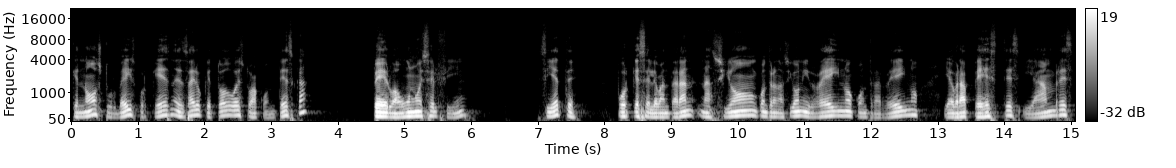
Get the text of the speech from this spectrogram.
que no os turbéis, porque es necesario que todo esto acontezca, pero aún no es el fin. 7. Porque se levantarán nación contra nación y reino contra reino, y habrá pestes y hambres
